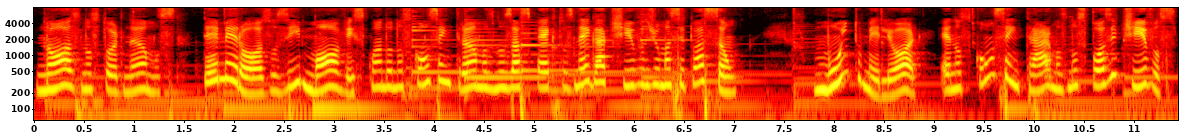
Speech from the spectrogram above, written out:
Nós nos tornamos temerosos e imóveis quando nos concentramos nos aspectos negativos de uma situação. Muito melhor é nos concentrarmos nos positivos,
